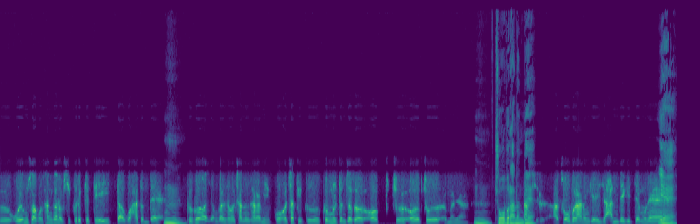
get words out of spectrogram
그 오염수하고는 상관없이 그렇게 돼 있다고 하던데 음. 그거 연관성을 찾는 사람이 있고 어차피 그 그물 던져서 업저업조 뭐냐 음. 조업을 하는데. 낚시를 아 조업을 하는 게 이제 안 되기 때문에 예.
